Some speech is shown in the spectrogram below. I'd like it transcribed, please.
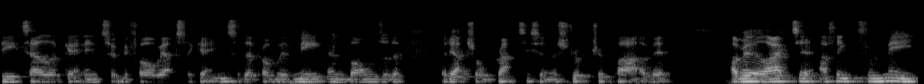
detail of getting into it before we actually get into the probably meat and bones of the of the actual practice and the structure part of it. I really liked it. I think for me,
